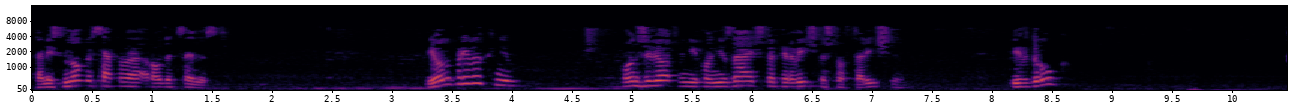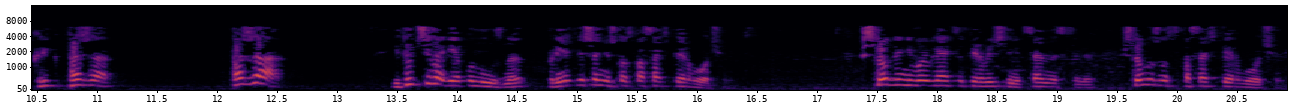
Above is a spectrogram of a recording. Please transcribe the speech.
Там есть много всякого рода ценностей. И он привык к ним. Он живет в них, он не знает, что первично, что вторично. И вдруг крик «Пожар! Пожар!» И тут человеку нужно принять решение, что спасать в первую очередь. Что для него является первичными ценностями? Что нужно спасать в первую очередь?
